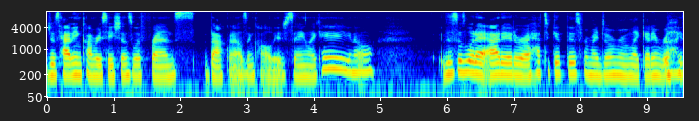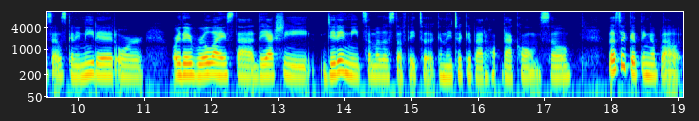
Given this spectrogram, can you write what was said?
just having conversations with friends back when i was in college saying like hey you know this is what I added or I had to get this for my dorm room like I didn't realize I was going to need it or or they realized that they actually didn't need some of the stuff they took and they took it back back home. So that's a good thing about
